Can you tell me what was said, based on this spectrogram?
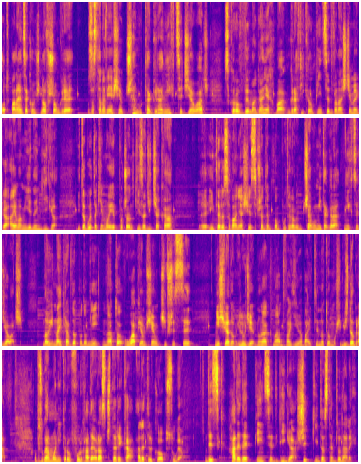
odpalając jakąś nowszą grę, zastanawiałem się, czemu ta gra nie chce działać, skoro w wymaganiach ma grafikę 512 MB, a ja mam 1 GB. I to były takie moje początki za dzieciaka interesowania się sprzętem komputerowym. Czemu mi ta gra nie chce działać? No i najprawdopodobniej na to łapią się ci wszyscy nieświadomi ludzie. No jak ma 2 GB, no to musi być dobra. Obsługa monitorów Full HD oraz 4K, ale tylko obsługa. Dysk HDD 500 GB, szybki dostęp do danych.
